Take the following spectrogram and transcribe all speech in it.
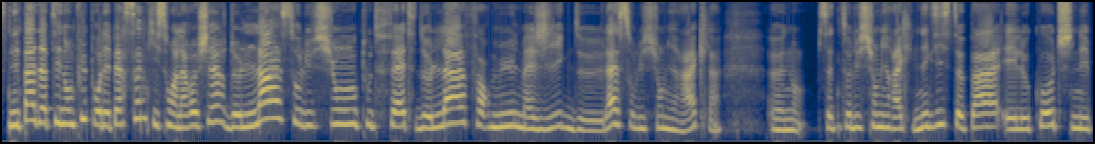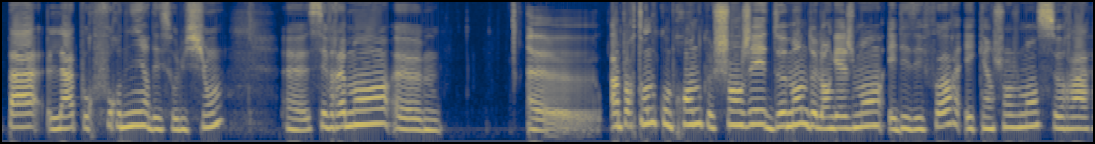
Ce n'est pas adapté non plus pour les personnes qui sont à la recherche de la solution toute faite, de la formule magique, de la solution miracle. Euh, non, cette solution miracle n'existe pas et le coach n'est pas là pour fournir des solutions. Euh, c'est vraiment euh, important de comprendre que changer demande de l'engagement et des efforts et qu'un changement sera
